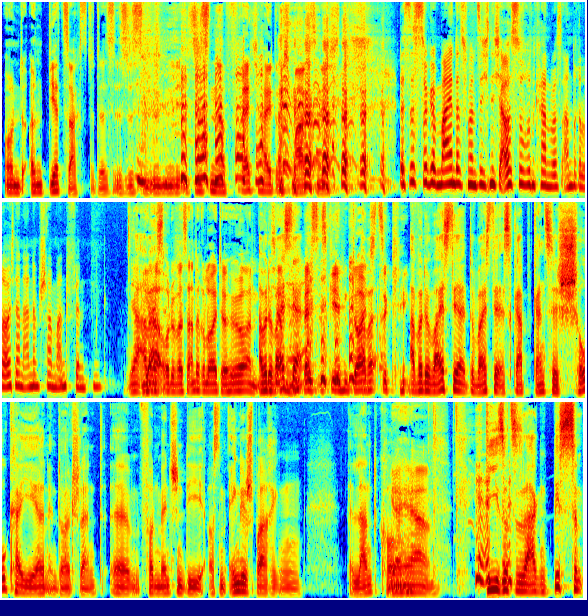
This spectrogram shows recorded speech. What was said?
Und, und jetzt sagst du das. Es ist, es ist eine Frechheit und ich mag es nicht. Das ist so gemein, dass man sich nicht aussuchen kann, was andere Leute an einem charmant finden. Ja, aber, ja, es, oder was andere Leute hören. Aber du ich weißt ja- Bestes gegeben, Deutsch aber, zu klingen. aber du weißt ja, du weißt ja, es gab ganze Showkarrieren in Deutschland ähm, von Menschen, die aus dem englischsprachigen Land kommen, ja, ja. die sozusagen bis zum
